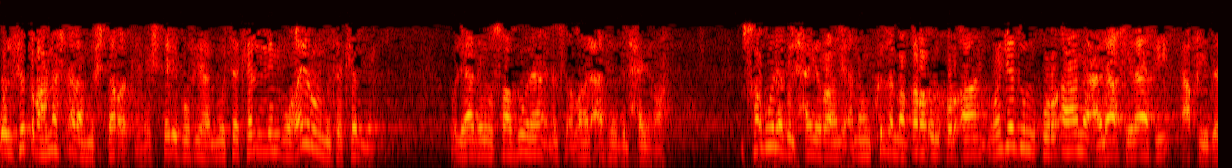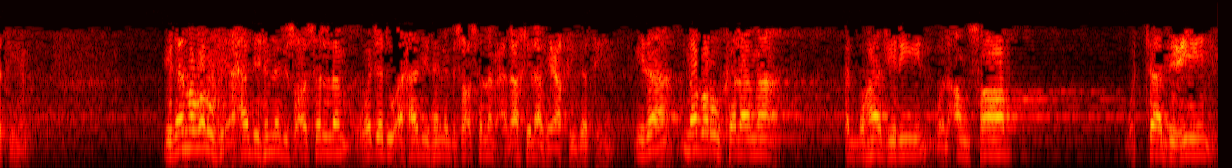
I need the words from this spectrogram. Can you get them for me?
والفطرة مسألة مشتركة يشترك فيها المتكلم وغير المتكلم. ولهذا يصابون نسأل الله العافية بالحيرة. يصابون بالحيرة لأنهم كلما قرأوا القرآن وجدوا القرآن على خلاف عقيدتهم. إذا نظروا في أحاديث النبي صلى الله عليه وسلم وجدوا أحاديث النبي صلى الله عليه وسلم على خلاف عقيدتهم. إذا نظروا كلام المهاجرين والأنصار والتابعين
